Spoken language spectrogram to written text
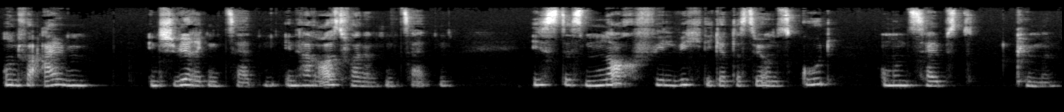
Und vor allem in schwierigen Zeiten, in herausfordernden Zeiten, ist es noch viel wichtiger, dass wir uns gut um uns selbst kümmern.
